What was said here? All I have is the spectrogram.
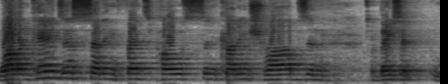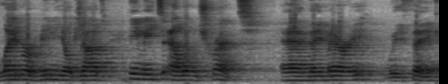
While in Kansas, setting fence posts and cutting shrubs and basic labor menial jobs, he meets Ellen Trent. And they marry, we think.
